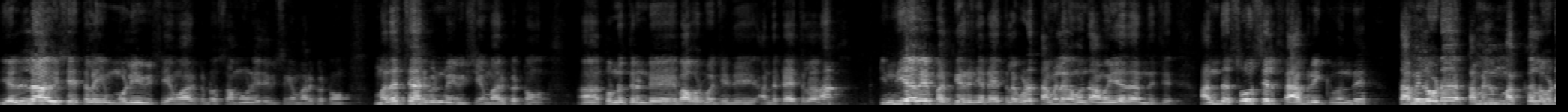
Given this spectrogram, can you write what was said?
எல்லா விஷயத்துலையும் மொழி விஷயமா இருக்கட்டும் சமூக நீதி விஷயமா இருக்கட்டும் மதச்சார்பின்மை விஷயமா இருக்கட்டும் தொண்ணூற்றி ரெண்டு பாபர் மசீது அந்த டயத்துலலாம் இந்தியாவே பத்தி எறிஞ்ச டயத்தில் கூட தமிழகம் வந்து அமைதியாக தான் இருந்துச்சு. அந்த சோஷியல் ஃபேப்ரிக் வந்து தமிழோட தமிழ் மக்களோட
